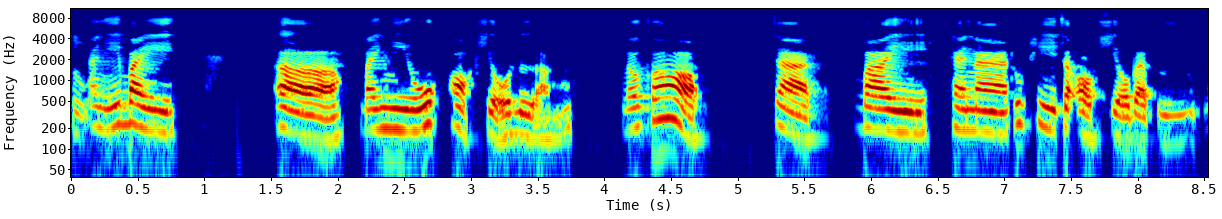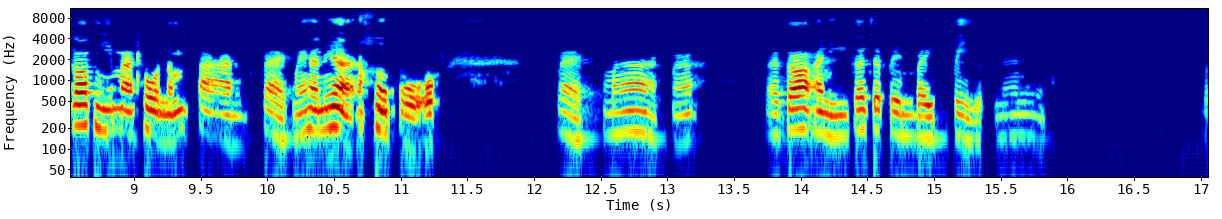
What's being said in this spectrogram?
สวยอันนี้ใบ เอ่อ ใบงิ้วออกเขียวเหลือง แล้วก็จากใบแคนาทุกทีจะออกเขียวแบบนี้ รอบนี้มาโทนน้ำตาล แปลกไหมคะเนี่ยโอ้โหแปลกมากนะ แล้วก็อันนี้ก็จะเป็นใบปีบนั่นใบ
